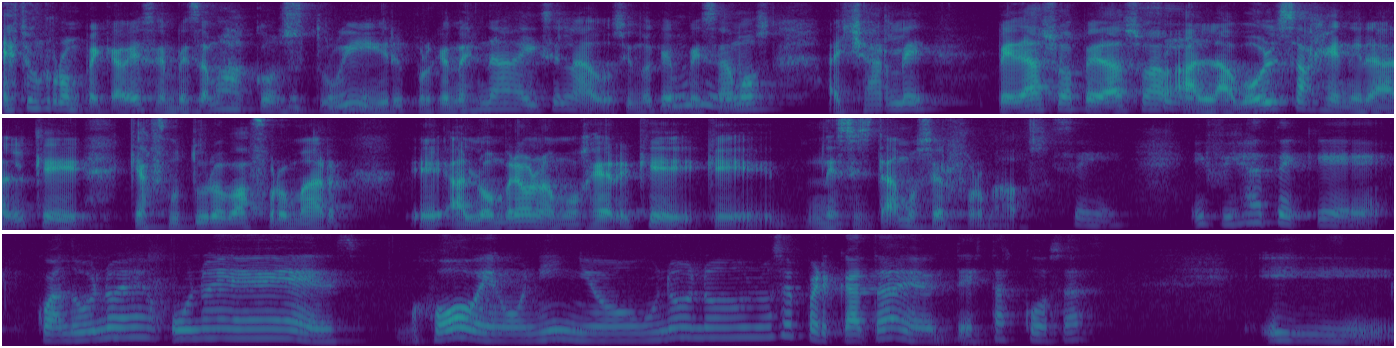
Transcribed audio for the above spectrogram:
esto es un rompecabezas, empezamos a construir, porque no es nada aislado, sino que empezamos a echarle pedazo a pedazo a, la bolsa general que, que, a futuro va a formar eh, al hombre o a la mujer que, que, necesitamos ser formados. Sí, y fíjate que cuando uno es, uno es joven o niño, uno no, no se percata de, de estas cosas y,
